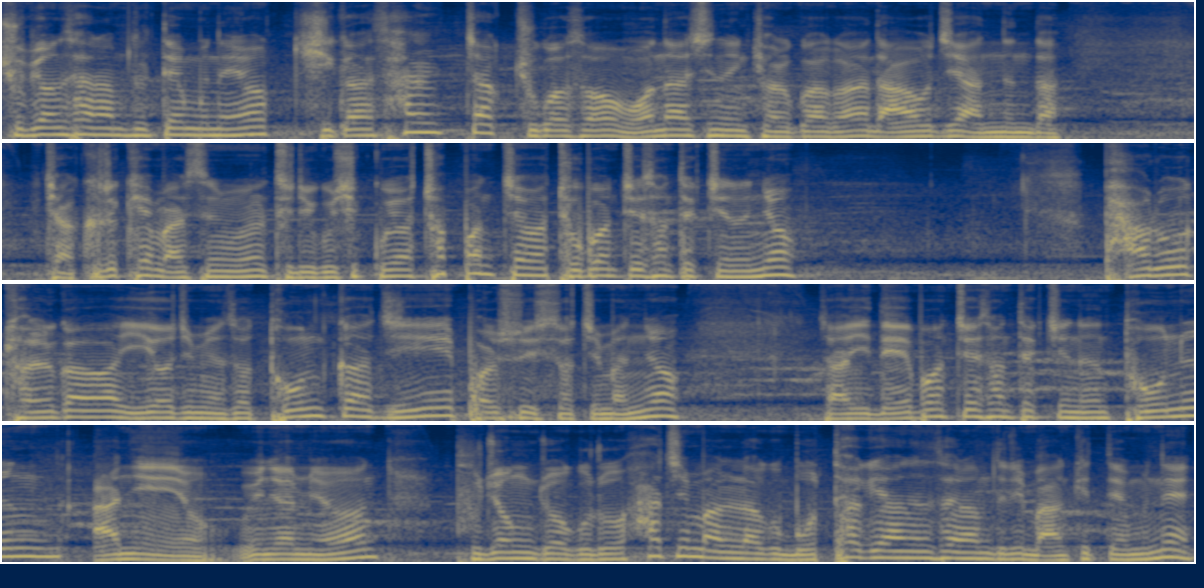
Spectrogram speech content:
주변 사람들 때문에요. 기가 살짝 죽어서 원하시는 결과가 나오지 않는다. 자, 그렇게 말씀을 드리고 싶고요. 첫 번째와 두 번째 선택지는요. 바로 결과가 이어지면서 돈까지 벌 수 있었지만요. 자, 이 네 번째 선택지는 돈은 아니에요. 왜냐면 부정적으로 하지 말라고 못하게 하는 사람들이 많기 때문에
